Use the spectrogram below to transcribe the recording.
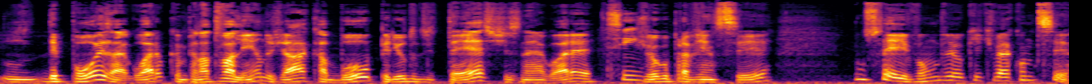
depois, agora o campeonato valendo já, acabou o período de testes, né? Agora é Sim. jogo para vencer. Não sei, vamos ver o que, que vai acontecer.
